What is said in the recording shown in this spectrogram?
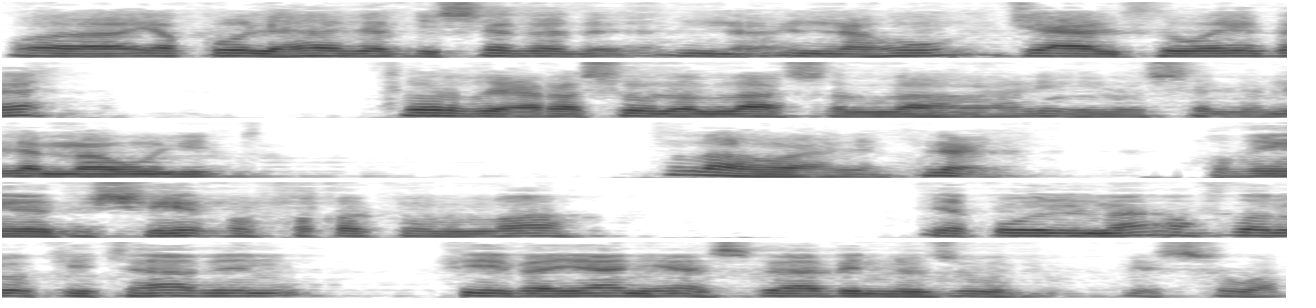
ويقول هذا بسبب أنه جعل ثويبة ترضع رسول الله صلى الله عليه وسلم لما ولد. الله أعلم. نعم. فضيلة الشيخ وفقكم الله يقول ما أفضل كتاب في بيان أسباب النزول؟ للسور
